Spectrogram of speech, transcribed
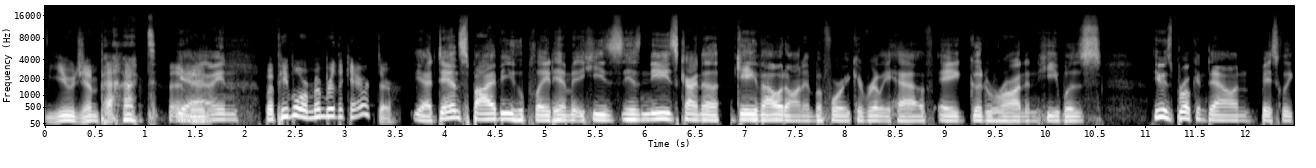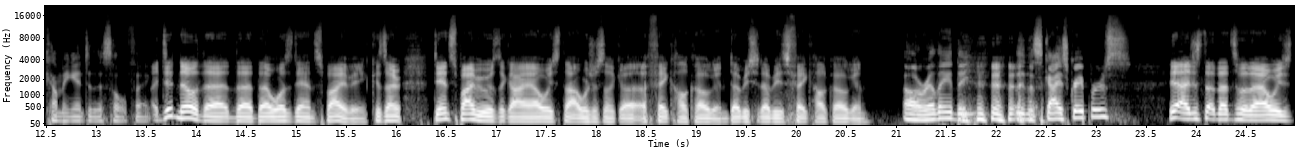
huge impact. I yeah, mean, I mean, but people remember the character. Yeah, Dan Spivey, who played him, he's his knees kind of gave out on him before he could really have a good run, and he was he was broken down basically coming into this whole thing. I did know that that that was Dan Spivey because I Dan Spivey was the guy I always thought was just like a, a fake Hulk Hogan. WCW's fake Hulk Hogan. Oh, really? The the skyscrapers? Yeah, I just thought that's what I always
